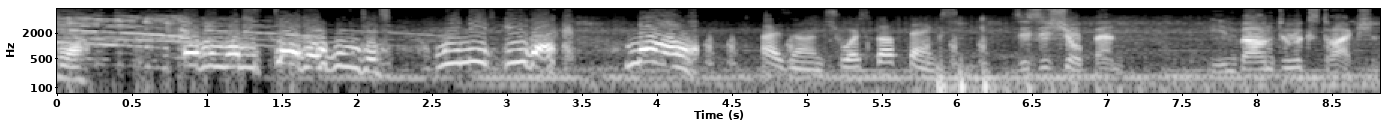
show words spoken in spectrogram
here. Everyone is dead or wounded. We need evac. Now! Eyes on Schwarzkopf, thanks. This is Chopin. Inbound to extraction.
